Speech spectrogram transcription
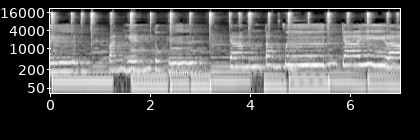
ตื่น ฝันเห็นทุกคืน จำต้องฝืนใจลา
